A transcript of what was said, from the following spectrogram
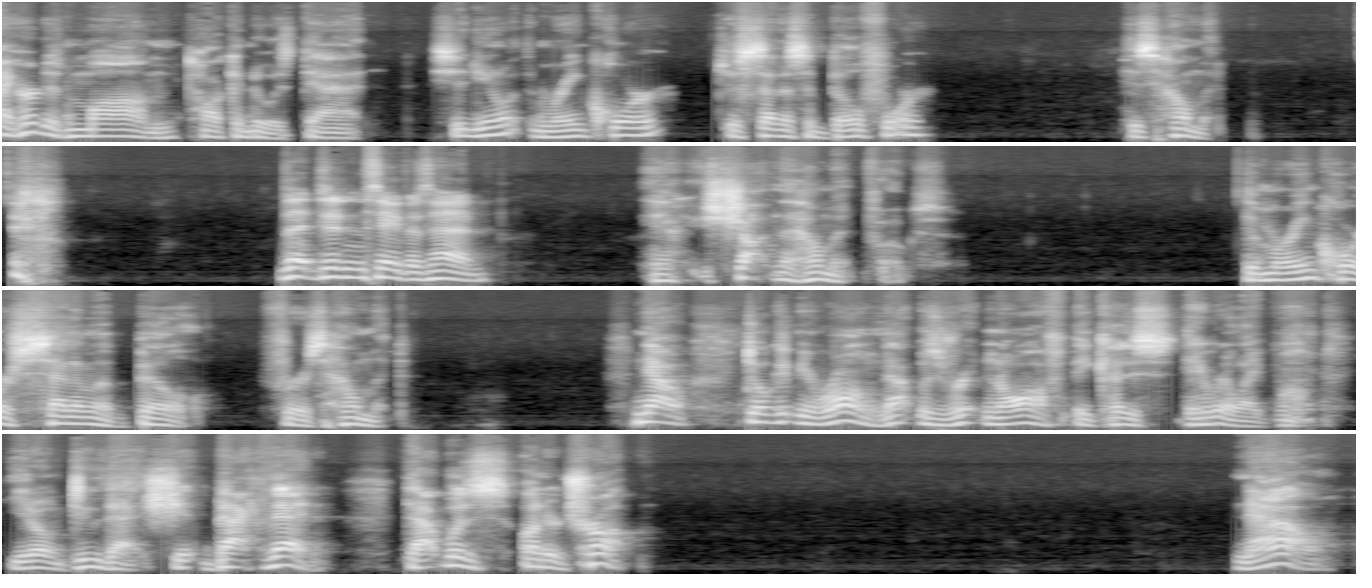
I heard his mom talking to his dad. He said, "You know what the Marine Corps just sent us a bill for? His helmet. That didn't save his head. Yeah, he's shot in the helmet, folks. The Marine Corps sent him a bill for his helmet. Now, don't get me wrong, that was written off because they were like, well, you don't do that shit back then. That was under Trump. Now,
